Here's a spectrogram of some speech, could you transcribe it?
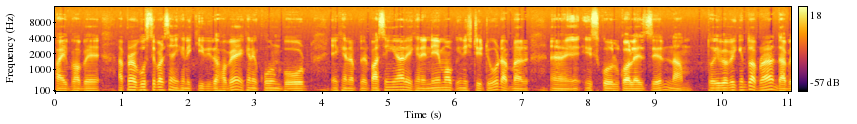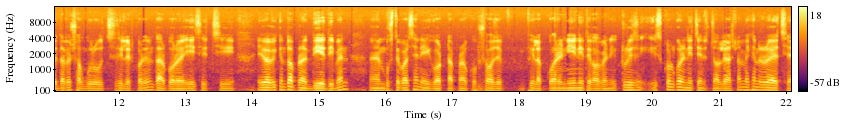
ফাইভ হবে। আপনারা বুঝতে পারছেন এখানে কি দিতে হবে? এখানে কোন বোর্ড এখানে আপনার পাসিং ইয়ার এখানে নেম অফ ইনস্টিটিউট আপনার স্কুল কলেজের নাম। তো এইভাবে কিন্তু আপনারা ধাপে ধাপে সবগুলো সিলেক্ট করে দেবেন তারপরে এইচএসসি এইভাবে কিন্তু আপনারা দিয়ে দিবেন। বুঝতে পারছেন? এই গড়টা আপনারা খুব সহজে ফিল আপ করে নিয়ে নিতে পারবেন। একটু স্ক্রল করে নিচে চলে আসলাম। এখানে রয়েছে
